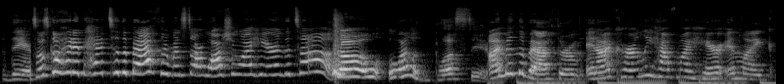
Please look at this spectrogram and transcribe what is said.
there. So let's go ahead and head to the bathroom and start washing my hair in the tub. So, oh, I look busted. I'm in the bathroom and I currently have my hair in like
